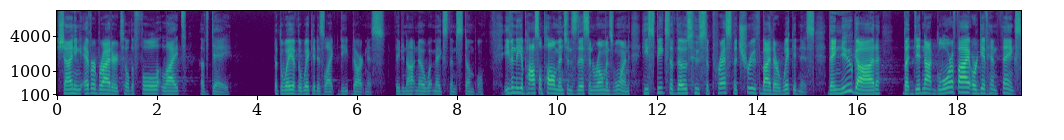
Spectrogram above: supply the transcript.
shining ever brighter till the full light of day. But the way of the wicked is like deep darkness. They do not know what makes them stumble. Even the Apostle Paul mentions this in Romans 1. He speaks of those who suppress the truth by their wickedness. They knew God, but did not glorify or give him thanks,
